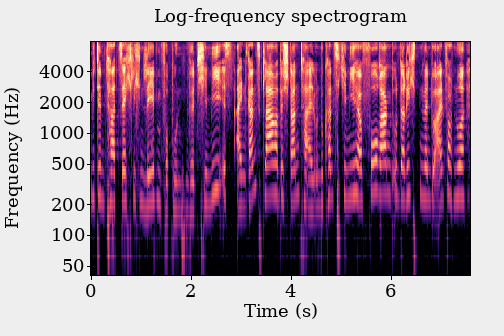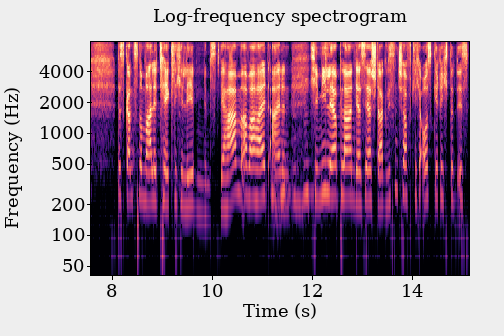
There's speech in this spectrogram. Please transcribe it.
mit dem tatsächlichen Leben verbunden wird. Chemie ist ein ganz klarer Bestandteil und du kannst Chemie hervorragend unterrichten, wenn du einfach nur das ganz normale tägliche Leben nimmst. Wir haben aber halt mhm, einen mhm, Chemielehrplan, der sehr stark wissenschaftlich ausgerichtet ist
